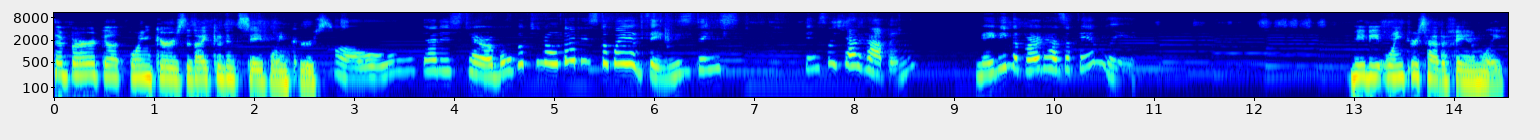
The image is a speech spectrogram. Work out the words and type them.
The bird got oinkers and I couldn't save oinkers. Oh, that is terrible. But you know that is the way of things. Things, things like that happen. Maybe the bird has a family. Maybe Oinkers had a family.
